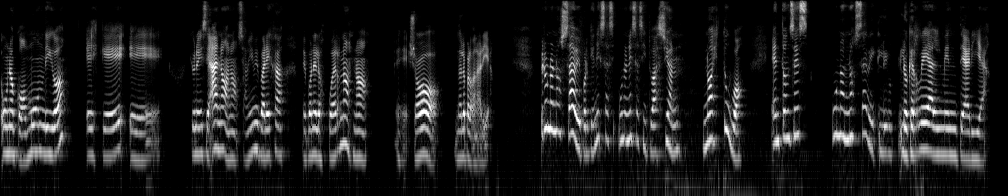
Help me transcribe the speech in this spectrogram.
uno común, digo, es que, eh, que uno dice, ah, no, no, si a mí mi pareja me pone los cuernos, no, eh, yo no lo perdonaría. Pero uno no sabe, porque en esa, uno en esa situación no estuvo. Entonces, uno no sabe lo, que realmente haría.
